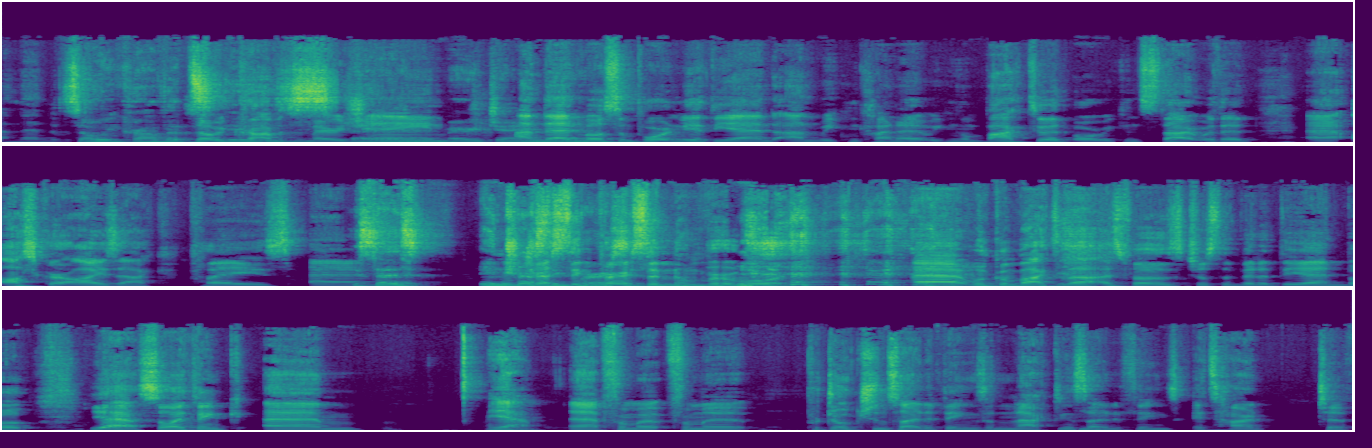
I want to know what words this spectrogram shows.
and then the Zoe Kravitz. Zoe Kravitz Mary uh, Jane, Mary Jane. and then yeah. most importantly at the end, and we can kind of we can come back to it or we can start with it. Uh, Oscar Isaac plays um, it says interesting, interesting, person number one. uh, we'll come back to that, I suppose, just a bit at the end. But yeah, so I think, um, yeah, uh, from a from a production side of things and an acting side of things, it's hard to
